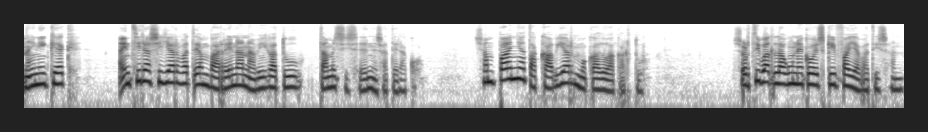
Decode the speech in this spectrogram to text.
Nainikek, aintzira zilar batean barrena nabigatu tamesi zen esaterako. Champaña eta kabiar mokadoak hartu. Sortzi bat laguneko eskifaia bat izan.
